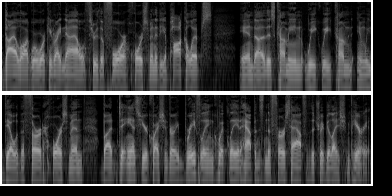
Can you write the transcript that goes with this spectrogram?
dialogue. We're working right now through the four horsemen of the apocalypse. And uh, this coming week, we come and we deal with the third horseman. But to answer your question very briefly and quickly, it happens in the first half of the tribulation period.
